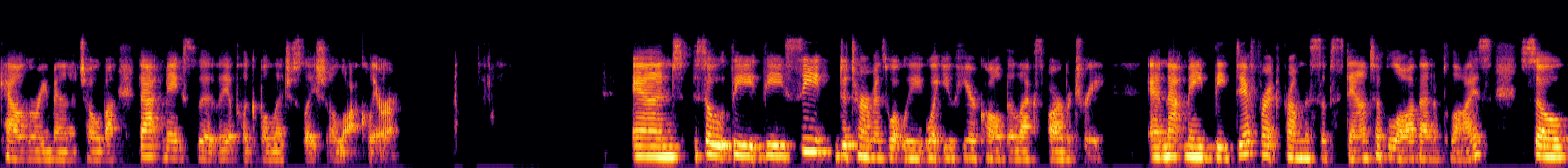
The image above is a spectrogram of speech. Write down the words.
Calgary, Manitoba, that makes the, the applicable legislation a lot clearer. And so the the seat determines what we what you hear called the lex arbitri and that may be different from the substantive law that applies. So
